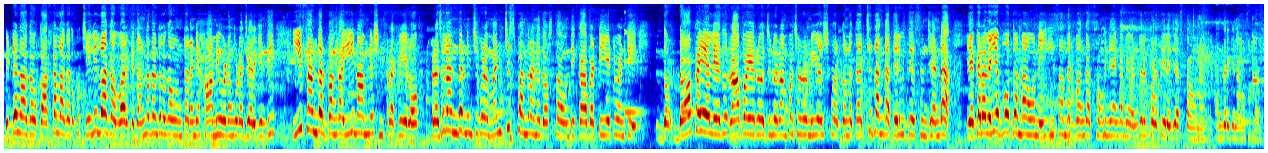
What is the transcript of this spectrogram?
బిడ్డలాగా ఒక అక్కలాగా ఒక చెల్లిలాగా వారికి దండదండలుగా ఉంటానని హామీ ఇవ్వడం కూడా జరిగింది. ఈ సందర్భంగా ఈ నామినేషన్ ప్రక్రియలో ప్రజలందరి నుంచి కూడా మంచి స్పందన అనేది వస్తూ ఉంది. కాబట్టి ఎటువంటి దొ- డోకయ్య లేదు. రాబోయే రోజుల్లో రంపచోడు నియోజకవర్గంలో ఖచ్చితంగా తెలుగుదేశం జెండా ఎగరవేయబోతున్నామని ఈ సందర్భంగా సమన్వయంగా మేము అందరికి కూడా తెలియజేస్తా ఉన్నాను అందరికీ నమస్కారం.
